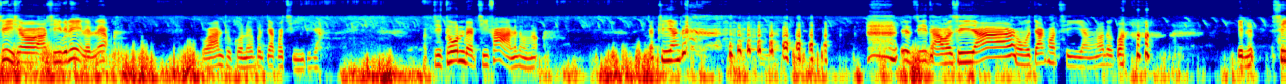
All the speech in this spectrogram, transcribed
ชี้ใช่ป่ะเอาชี้ไปนี่เลยแล้วหวานทุกคนเลยบริจักว่าชี้พี่จ้ะสีโทนแบบสีฟ้านะตรงเนาะจักชี้ยังเอซีถามว่าสียังผมบริจักฮอดสียังเนาะทุกคนเห็นสี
